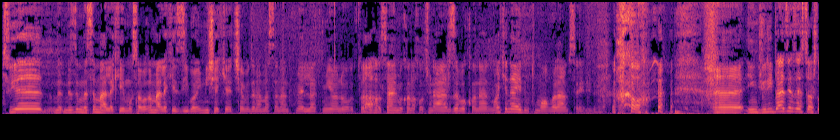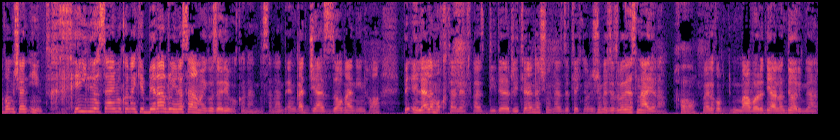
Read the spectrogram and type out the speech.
توی مثل مثل ملکه مسابقه ملکه زیبایی میشه که چه می‌دونم مثلا ملت میان و حال سعی می‌کنن خودشون عرضه بکنن. ما که ندیدیم تو ماهواره هم سری دیدیم. اه، اینجوری بعضی از استارتاپ ها میشن این. خیلی ها سعی می‌کنن که برن رو اینا سرمایه گذاری بکنن. مثلا انقدر جذابن اینها. به علل مختلف. از دید ریترنشون از دید تکنولوژیشون اجازه بده اسم نیارم. خب. ولی خب مواردی الان داریم در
